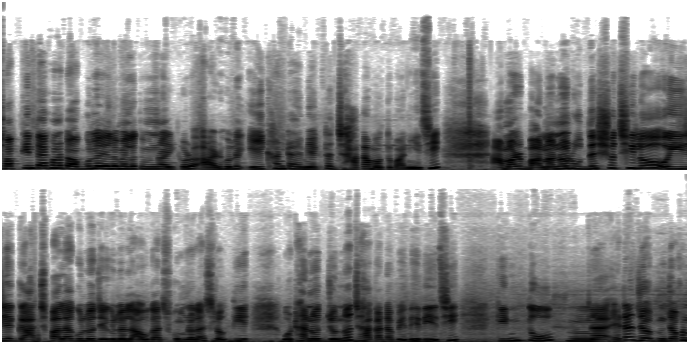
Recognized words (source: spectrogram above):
সব কিন্তু এখনও টপগুলো এলোমেলো তোমরা ই করো। আর হলো এইখানটায় আমি একটা ঝাঁকা মতো বানিয়েছি। আমার বানানোর উদ্দেশ্য ছিল ওই যে গাছপালাগুলো, যেগুলো লাউ গাছ, কুমড়ো গাছ লতিয়ে ওঠানোর জন্য ঝাঁকাটা বেঁধে দিয়েছি। কিন্তু এটা যখন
